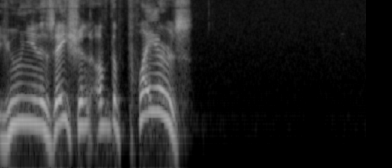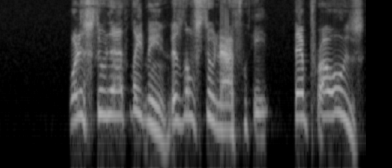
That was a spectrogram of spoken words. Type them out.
unionization of the players. What does student athlete mean? There's no student athlete. They're pros.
